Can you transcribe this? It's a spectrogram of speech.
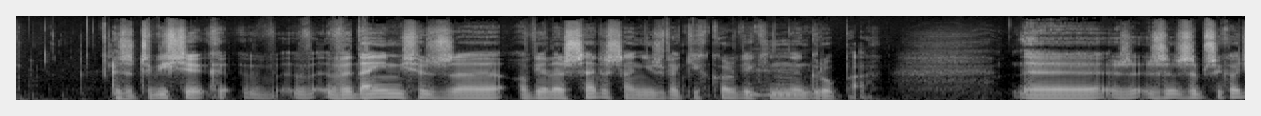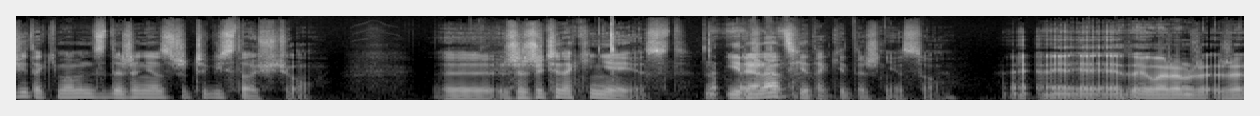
Rzeczywiście, w- wydaje mi się, że o wiele szersza niż w jakichkolwiek innych grupach. Yy, że, że, że przychodzi taki moment zderzenia z rzeczywistością. Yy, że życie takie nie jest. No, I ja- relacje takie też nie są. Ja, ja, ja uważam, że, że,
